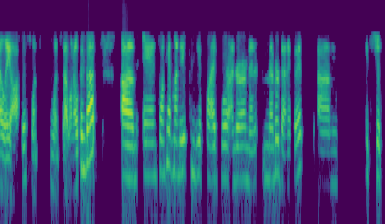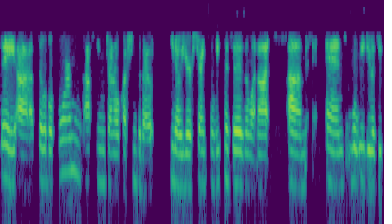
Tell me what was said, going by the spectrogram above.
LA office once once that one opens up. Um, and Song Camp Mondays can be applied for under our member benefits. It's just a uh, fillable form asking general questions about, you know, your strengths and weaknesses and whatnot. Um, and what we do is we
